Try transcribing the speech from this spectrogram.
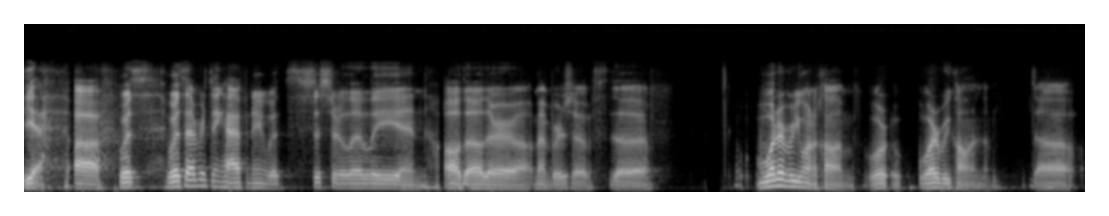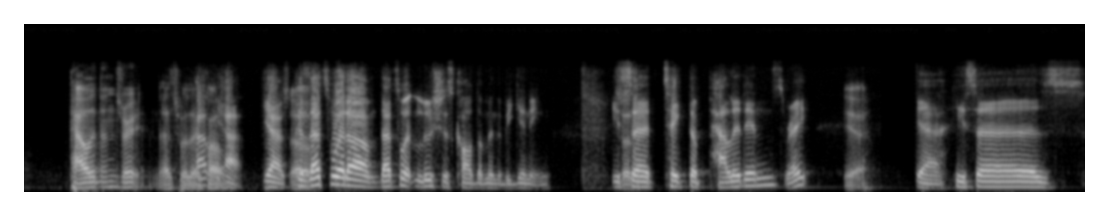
yeah, uh, with with everything happening with Sister Lily and all the other uh, members of the whatever you want to call them, what, what are we calling them? The paladins, right? That's what they're Uh, called. yeah, yeah, because So- that's what um that's what Lucius called them in the beginning. He So- said, "Take the paladins," right? Yeah. Yeah, he says,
